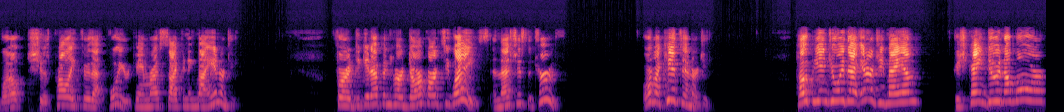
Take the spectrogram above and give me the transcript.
Well, she was probably through that voyeur camera siphoning my energy for it to get up in her dark artsy ways. And that's just the truth. Or my kids' energy. Hope you enjoyed that energy, ma'am, because you can't do it no more.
